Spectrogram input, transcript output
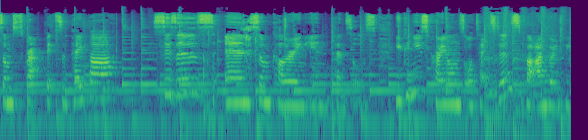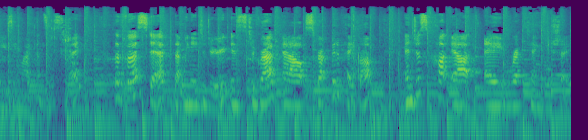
some scrap bits of paper, scissors, and some colouring in pencils. You can use crayons or textas, but I'm going to be using my pencils today. The first step that we need to do is to grab our scrap bit of paper and just cut out a rectangle shape.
